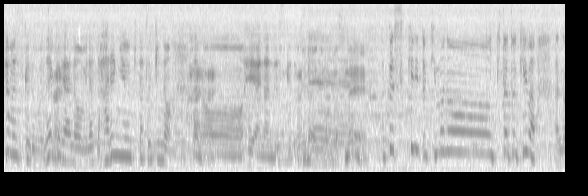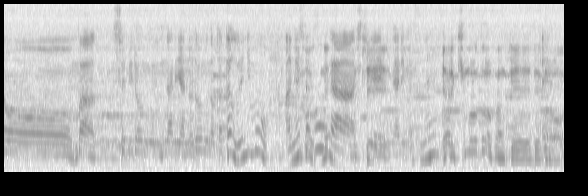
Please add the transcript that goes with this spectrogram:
てますけどもね、はい。これあの皆さん晴れ着を着た時のあはい。はいの、ヘアなんですけどいない。と思いますね。やっぱりすっきりと着物を着た時はあのまあセミロングなりあのロングの方は上にもう上げた方が綺麗になりますね。やはり着物との関係でこの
